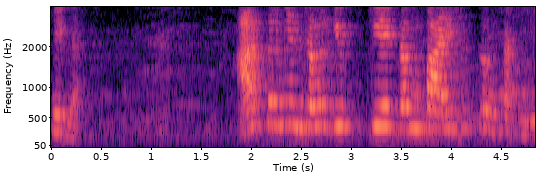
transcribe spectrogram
हे घ्या. आज तर मी यांच्यावर गिफ्टची एकदम बारिशच करून टाकली.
